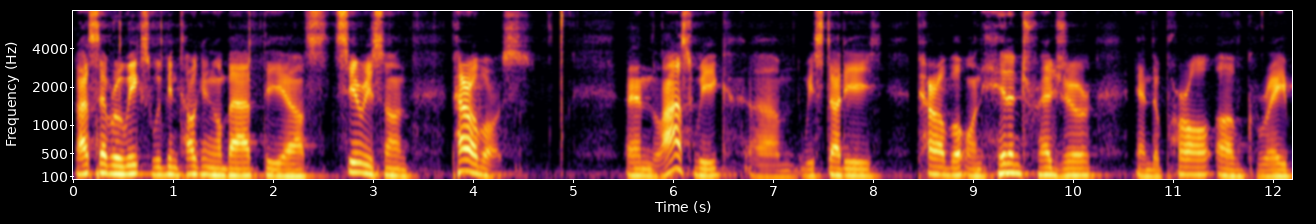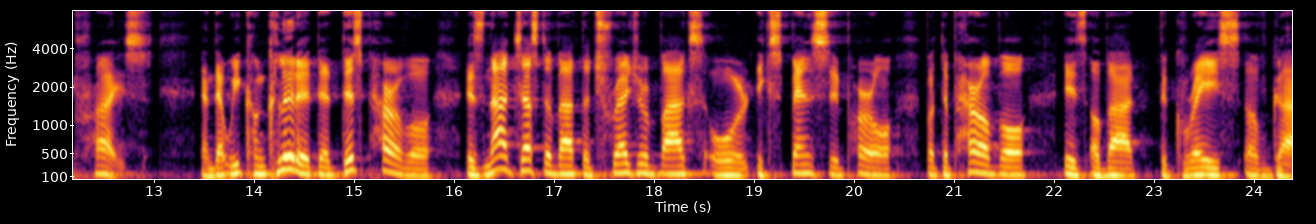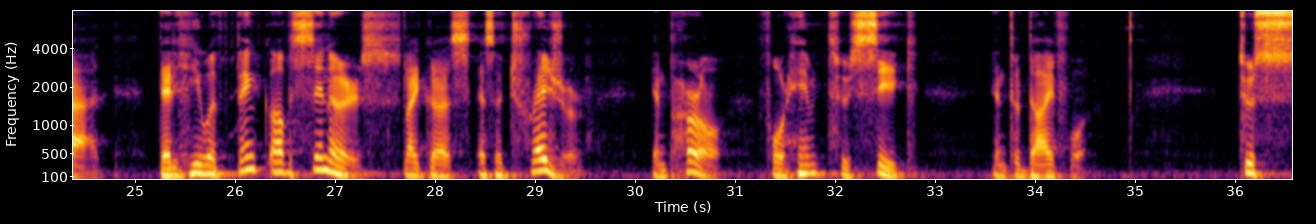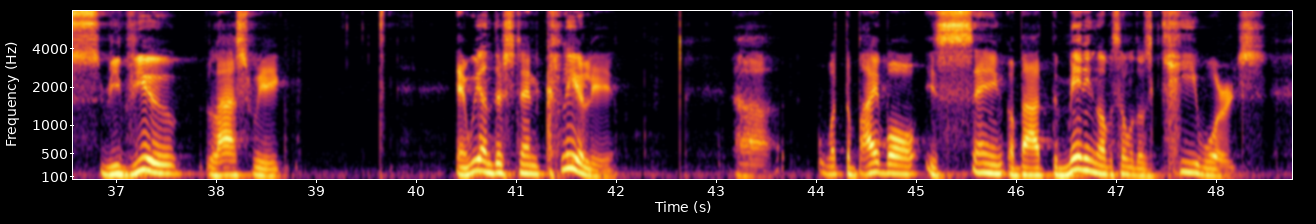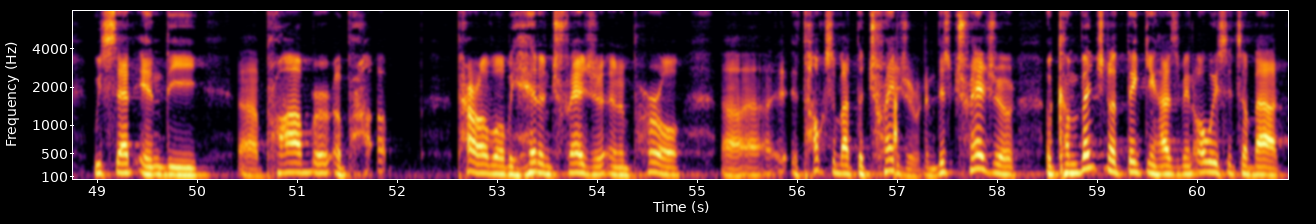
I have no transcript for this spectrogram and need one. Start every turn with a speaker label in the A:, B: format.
A: Last several weeks, we've been talking about the uh, series on parables. And last week, um, we studied parable on hidden treasure and the pearl of great price. And that we concluded that this parable is not just about the treasure box or expensive pearl, but the parable is about the grace of God. That He would think of sinners like us as a treasure and pearl for him to seek and to die for. To review last week, and we understand clearly uh, what the Bible is saying about the meaning of some of those key words. We said in the uh, proverb, uh, parable of a hidden treasure and a pearl, uh, it talks about the treasure. And this treasure, a conventional thinking has been always it's about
